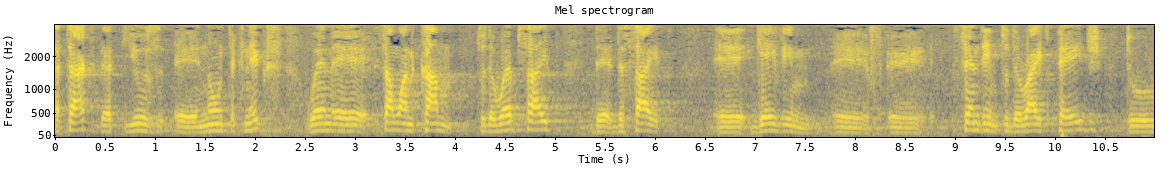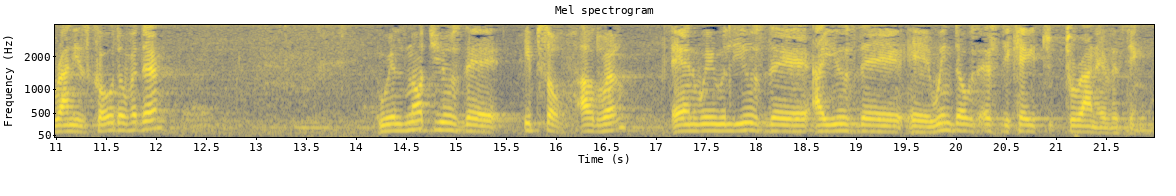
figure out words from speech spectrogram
attack that use uh, known techniques. When uh, someone come to the website, the, the site uh, gave him, send him to the right page to run his code over there. We'll not use the IPSO hardware and we will use the, I use the uh, Windows SDK to, to run everything.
